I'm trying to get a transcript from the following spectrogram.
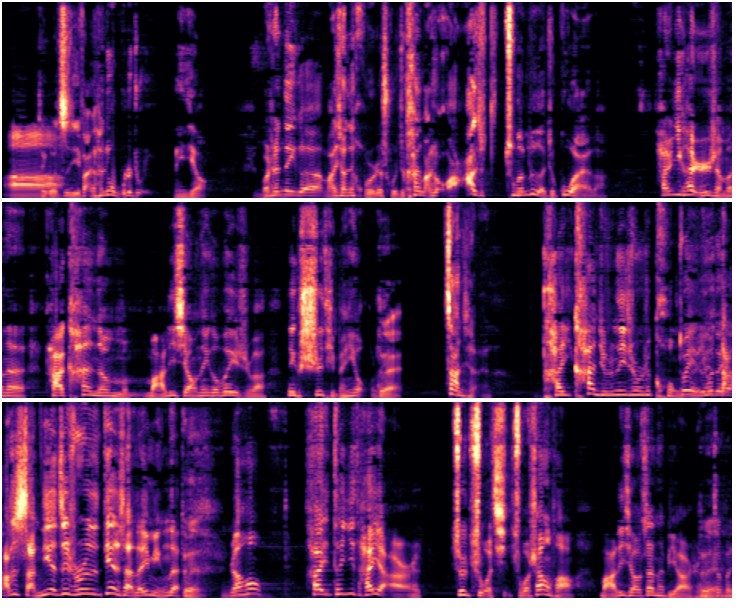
啊？结果自己反应他就捂着嘴没叫。完事儿那个马丽香那魂儿就出去，就看见马丽肖哇就冲他乐就过来了，他一开始是什么呢？他看到马马丽香那个位置吧，那个尸体没有了。，对，站起来了，他一看就是那地方是空的，因为打着闪电，这时候电闪雷鸣的。，对，然后他他一抬眼儿，就左前左上方，马立肖站在边上，这么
